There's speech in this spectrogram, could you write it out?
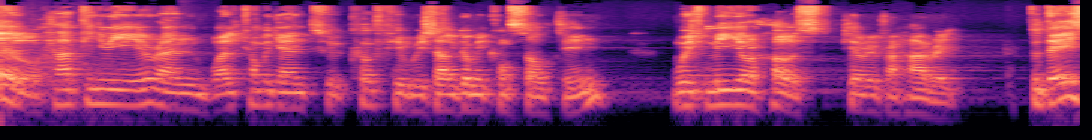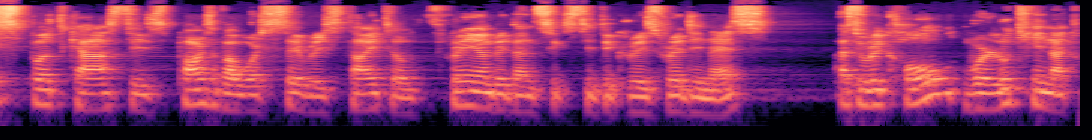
Hello, Happy New Year, and welcome again to Coffee with Algomi Consulting. With me, your host, Pierre Hari. Today's podcast is part of our series titled 360 Degrees Readiness. As you recall, we're looking at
